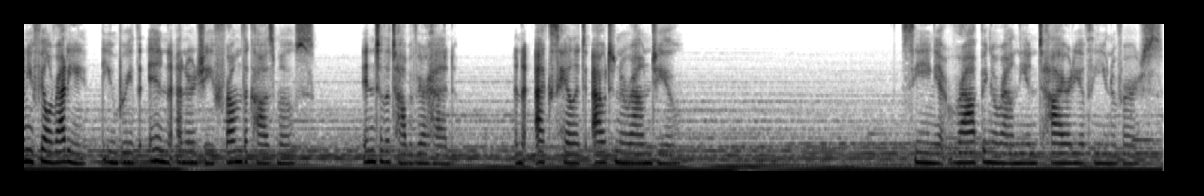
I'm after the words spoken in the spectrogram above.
When you feel ready, you breathe in energy from the cosmos into the top of your head and exhale it out and around you. Seeing it wrapping around the entirety of the universe.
